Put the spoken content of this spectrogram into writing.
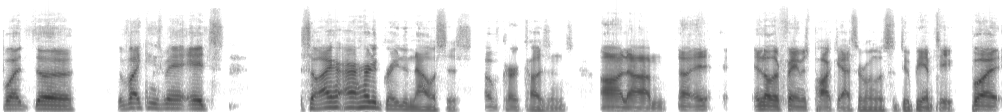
but the the Vikings, man, it's so I, I heard a great analysis of Kirk Cousins on um uh, another famous podcast everyone listens to, BMT. But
